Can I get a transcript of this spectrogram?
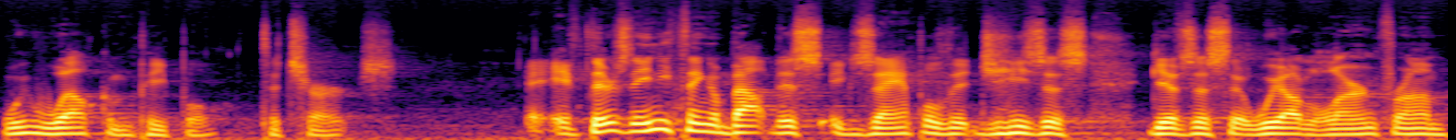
We welcome people to church. If there's anything about this example that Jesus gives us that we ought to learn from,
